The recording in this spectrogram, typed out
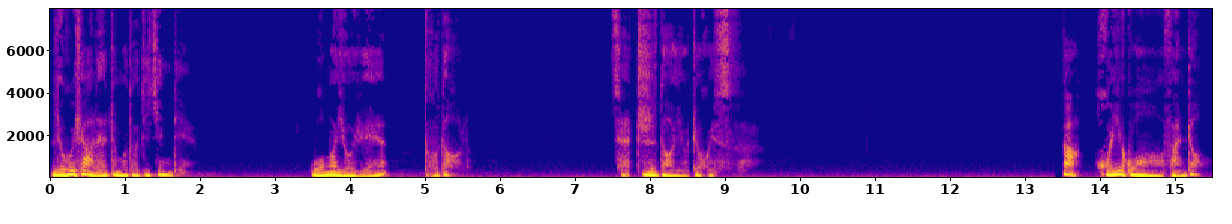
留下来这么多的经典，我们有缘读到了，才知道有这回事啊！回光返照，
